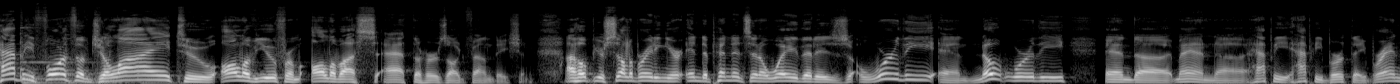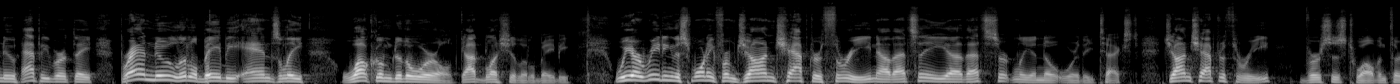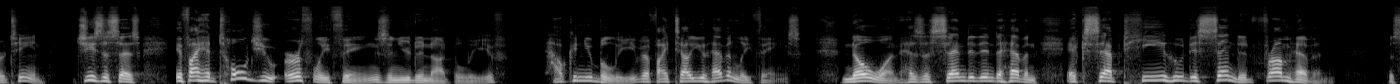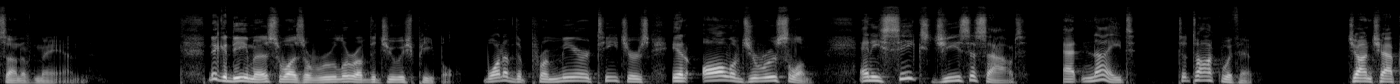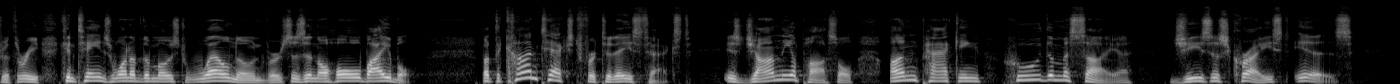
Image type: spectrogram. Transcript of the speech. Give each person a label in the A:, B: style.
A: Happy 4th of July to all of you from all of us at the Herzog Foundation. I hope you're celebrating your independence in a way that is worthy and noteworthy. And uh, man, uh, happy, happy birthday. Brand new, happy birthday. Brand new little baby Ansley. Welcome to the world. God bless you, little baby. We are reading this morning from John chapter 3. Now, that's, a, uh, that's certainly a noteworthy text. John chapter 3, verses 12 and 13. Jesus says, If I had told you earthly things and you do not believe, how can you believe if I tell you heavenly things? No one has ascended into heaven except he who descended from heaven, the Son of Man. Nicodemus was a ruler of the Jewish people, one of the premier teachers in all of Jerusalem, and he seeks Jesus out at night to talk with him. John chapter 3 contains one of the most well known verses in the whole Bible. But the context for today's text is John the Apostle unpacking who the Messiah, Jesus Christ, is.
